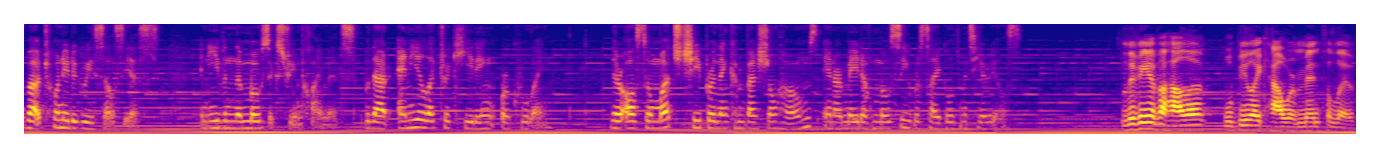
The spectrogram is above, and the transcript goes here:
about 20 degrees Celsius, in even the most extreme climates, without any electric heating or cooling. They're also much cheaper than conventional homes and are made of mostly recycled materials. Living at Valhalla will be like how we're meant to live,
